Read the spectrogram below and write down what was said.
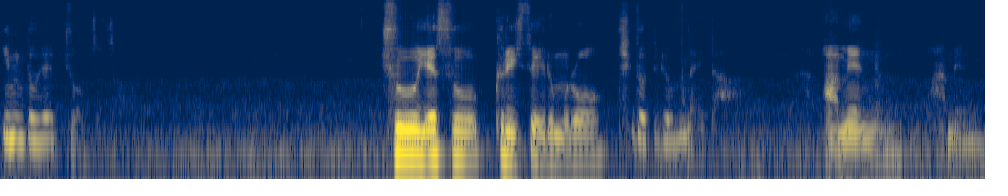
인도해 주옵소서. 주 예수 그리스도의 이름으로 기도드리옵나이다. 아멘. 아멘.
